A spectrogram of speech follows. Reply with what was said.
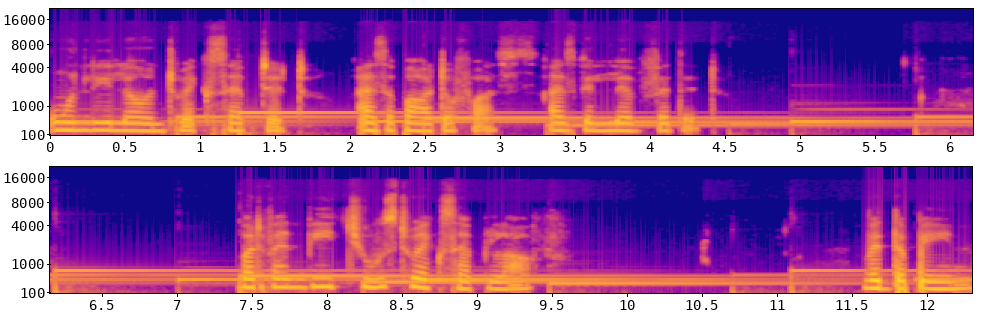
only learn to accept it as a part of us as we live with it. But when we choose to accept love with the pain,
